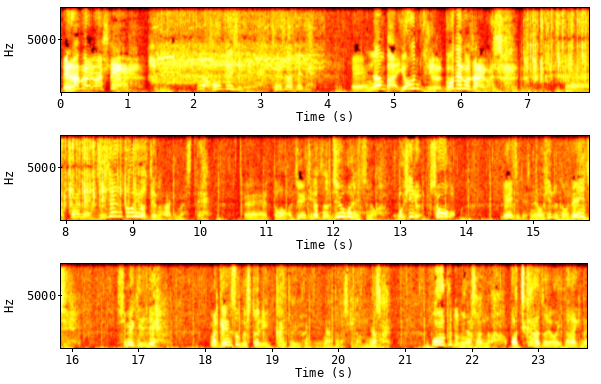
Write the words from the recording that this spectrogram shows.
選ばれまして今ホームページに掲載されて、えー、ナンバー45でございます、えー、これね事前投票っていうのがありましてえー、っと11月の15日のお昼正午0時ですねお昼の0時締め切りで、まあ、原則1人1回というふうになってますけど皆さん多くの皆さんのお力添えをいただきま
